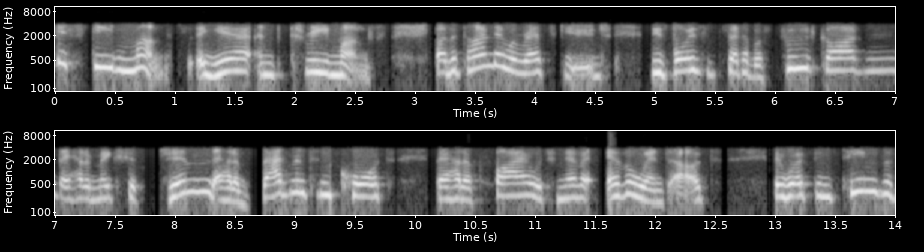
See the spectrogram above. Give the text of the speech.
15 months, a year and three months. By the time they were rescued, these boys had set up a food garden, they had a makeshift gym, they had a badminton court, they had a fire which never ever went out. They worked in teams of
